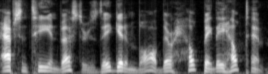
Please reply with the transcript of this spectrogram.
absentee investors. They get involved. They're helping. They helped him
